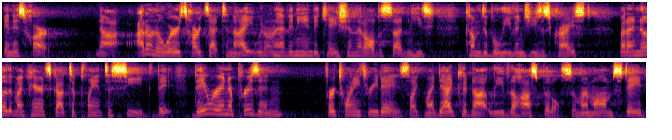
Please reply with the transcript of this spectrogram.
in his heart. Now, I don't know where his heart's at tonight. We don't have any indication that all of a sudden he's come to believe in Jesus Christ. But I know that my parents got to plant a seed. They, they were in a prison for 23 days. Like, my dad could not leave the hospital, so my mom stayed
